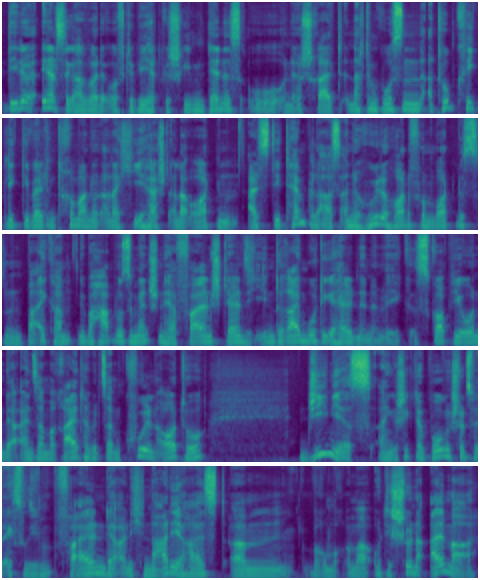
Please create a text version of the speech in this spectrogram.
Die Inhaltsangabe bei der OFDB hat geschrieben Dennis O. und er schreibt, nach dem großen Atomkrieg liegt die Welt in Trümmern und Anarchie herrscht aller Orten. Als die Templars, eine rüde Horde von mordlüsternden Bikern, über harmlose Menschen herfallen, stellen sich ihnen drei mutige Helden in den Weg. Skorpion, der einsame Reiter mit seinem coolen Auto, Genius, ein geschickter Bogenschütz mit exklusiven Pfeilen, der eigentlich Nadia heißt, ähm, warum auch immer, und die schöne Alma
